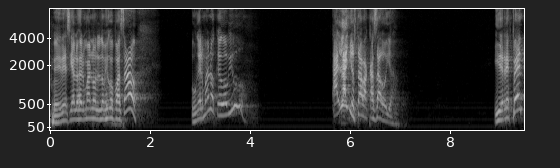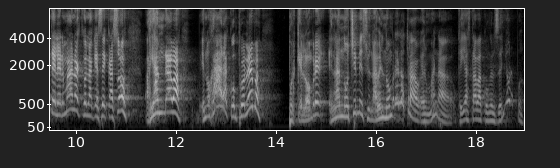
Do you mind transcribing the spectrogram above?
Me decía a los hermanos el domingo pasado, un hermano quedó viudo. Al año estaba casado ya. Y de repente la hermana con la que se casó ahí andaba enojada, con problemas, porque el hombre en la noche mencionaba el nombre de la otra hermana que ya estaba con el Señor. Pues.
